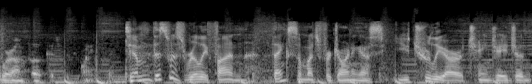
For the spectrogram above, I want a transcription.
where I'm focused for 2020. Tim, this was really fun. Thanks so much for joining us. You truly are a change agent,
